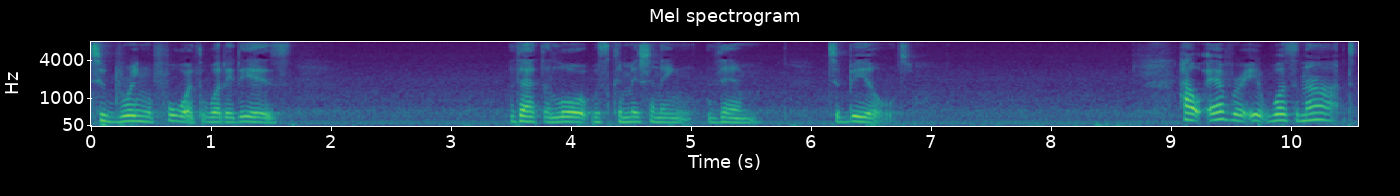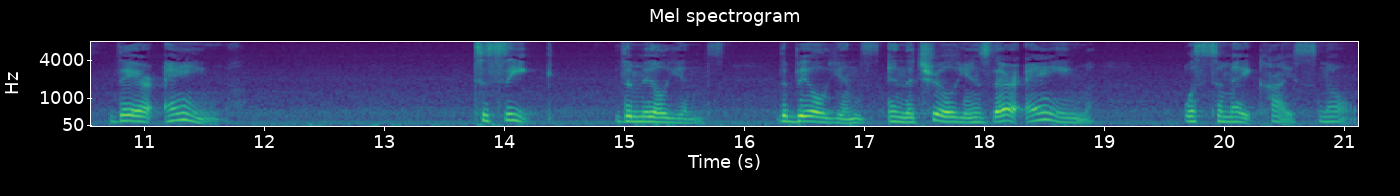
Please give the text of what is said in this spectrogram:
to bring forth what it is that the Lord was commissioning them to build. However, it was not their aim to seek the millions, the billions, and the trillions. Their aim was to make Christ known.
